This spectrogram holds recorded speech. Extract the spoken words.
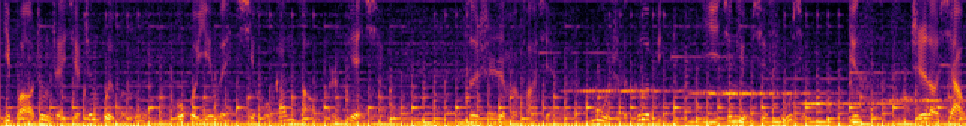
以保证这些珍贵文物不会因为气候干燥而变形。此时，人们发现木质的戈壁已经有些腐朽，因此，直到下午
